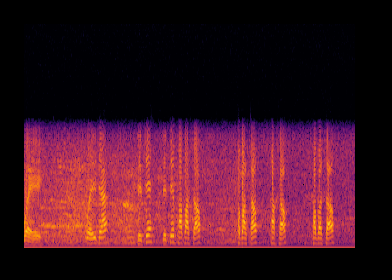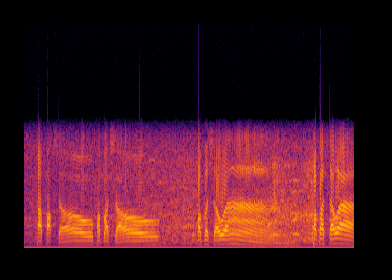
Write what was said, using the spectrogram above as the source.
喂，喂，你睇下，姐姐，姐姐拍拍手，拍拍手，拍手，拍拍手，拍拍手，拍拍手，拍拍手啊，拍拍手啊，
